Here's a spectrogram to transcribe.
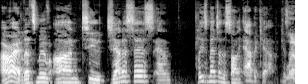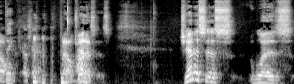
All right, let's move on to Genesis, and please mention the song Abacab because well, I think okay. well, Genesis. Genesis was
